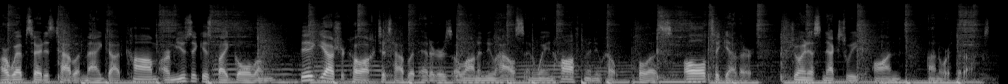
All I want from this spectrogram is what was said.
Our website is tabletmag.com. Our music is by Golem. Big Yasher Koach to tablet editors Alana Newhouse and Wayne Hoffman, who helped pull us all together. Join us next week on Unorthodox.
